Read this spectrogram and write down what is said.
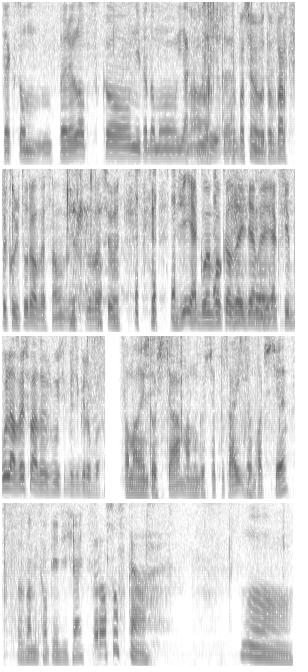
Tak są perelowsko, nie wiadomo jaki No, jeszcze. zobaczymy, bo to warstwy kulturowe są, więc zobaczymy, gdzie, jak głęboko zejdziemy. Jak fibula wyszła, to już musi być grubo. Fa, Mamy gościa, mamy gościa tutaj, zobaczcie. To z nami kopie dzisiaj? Rosówka. No.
